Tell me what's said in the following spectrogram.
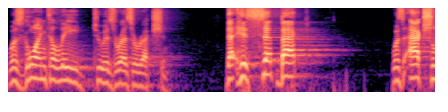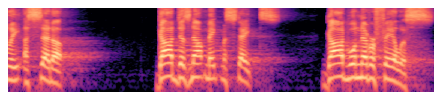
was going to lead to his resurrection. That his setback was actually a setup. God does not make mistakes. God will never fail us.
